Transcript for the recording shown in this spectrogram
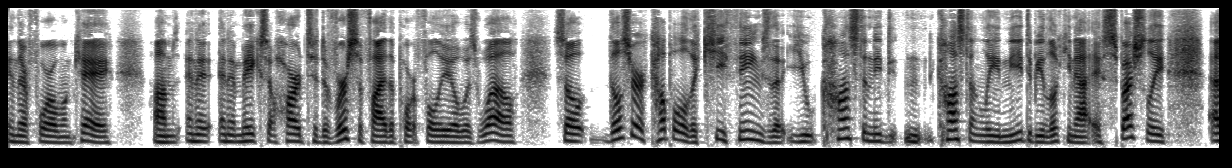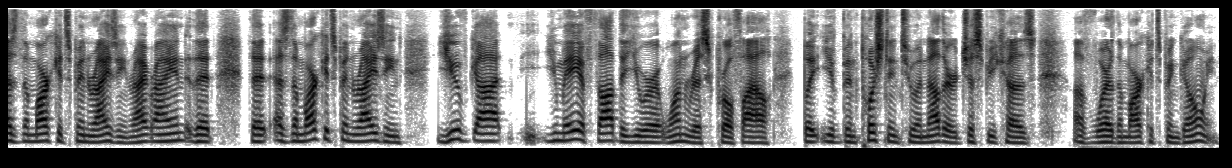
in their 401k um, and it and it makes it hard to diversify the portfolio as well. So those are a couple of the key things that you constantly constantly need to be looking at especially as the market's been rising right Ryan? That that as the market's been rising you've got you may have thought that you were at one risk profile but you've been pushed into another just because of where the market's been going.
